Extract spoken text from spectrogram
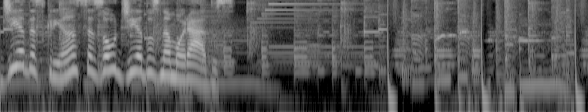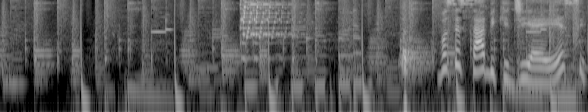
Dia das Crianças ou Dia dos Namorados? Você sabe que dia é esse?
